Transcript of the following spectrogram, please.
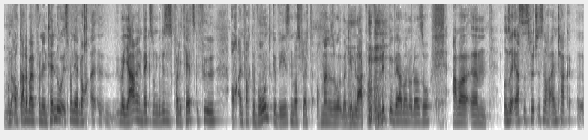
Und auch gerade bei von Nintendo ist man ja doch äh, über Jahre hinweg so ein gewisses Qualitätsgefühl auch einfach gewohnt gewesen, was vielleicht auch mal sogar über dem lag von von Mitbewerbern oder so. Aber ähm, Unsere erste Switch ist nach einem Tag äh,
